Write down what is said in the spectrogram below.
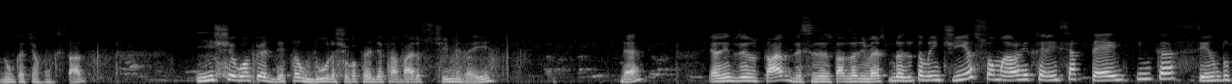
Nunca tinha conquistado. E chegou a perder para Honduras, chegou a perder para vários times aí, né? E além dos resultados, desses resultados adversos, o Brasil também tinha sua maior referência técnica sendo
